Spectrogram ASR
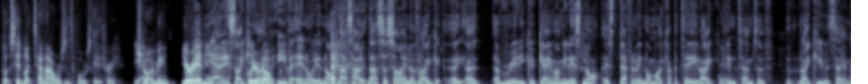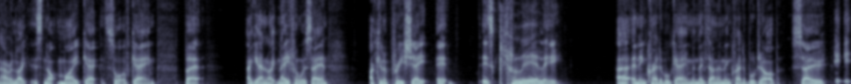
puts in like ten hours into Baldur's Gate three. Do Yeah. You know what I mean? You're in. Yeah, it's like you're, you're either- either in or you're not. That's how. That's a sign of like a, a, a really good game. I mean, it's not. It's definitely not my cup of tea. Like Yeah. in terms of like you were saying, Aaron. Like it's not my get sort of game. But again, like Nathan was saying, I can appreciate it. It's clearly uh, an incredible game, and they've done an incredible job. So It, it,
